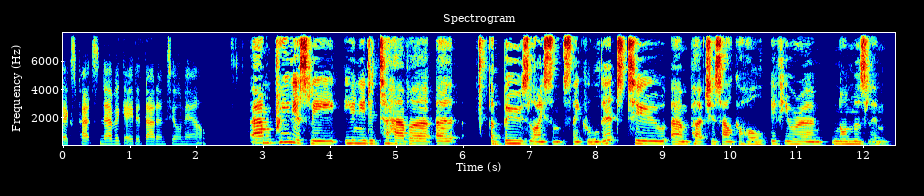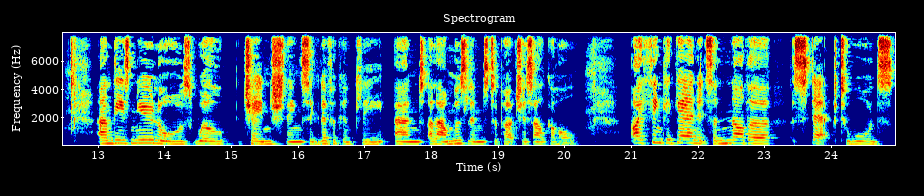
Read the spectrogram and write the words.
expats navigated that until now? Um, previously, you needed to have a, a, a booze license, they called it, to um, purchase alcohol if you were a non Muslim. And these new laws will change things significantly and allow Muslims to purchase alcohol. I think, again, it's another step towards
